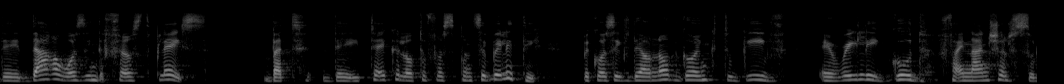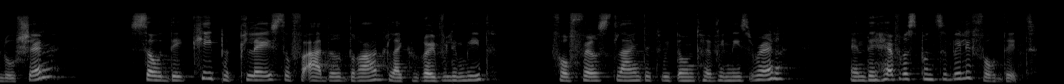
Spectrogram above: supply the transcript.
the DARA was in the first place, but they take a lot of responsibility because if they are not going to give a really good financial solution, so they keep a place of other drug like Revlimid for first line that we don't have in Israel, and they have responsibility for that,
